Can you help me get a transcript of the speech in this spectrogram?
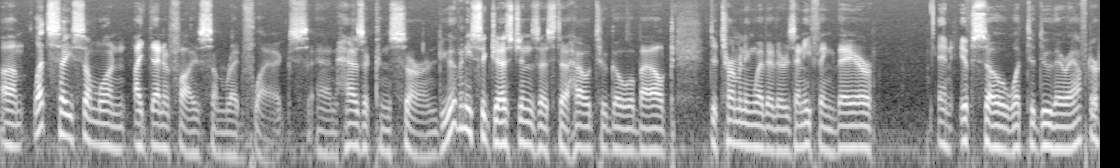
Um, let's say someone identifies some red flags and has a concern. Do you have any suggestions as to how to go about determining whether there's anything there, and if so, what to do thereafter?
